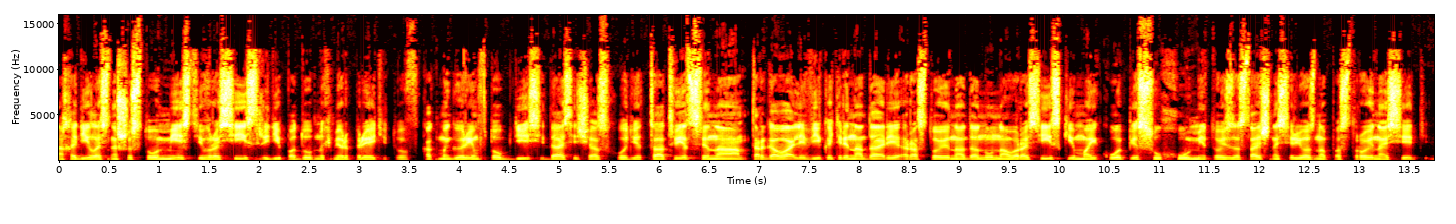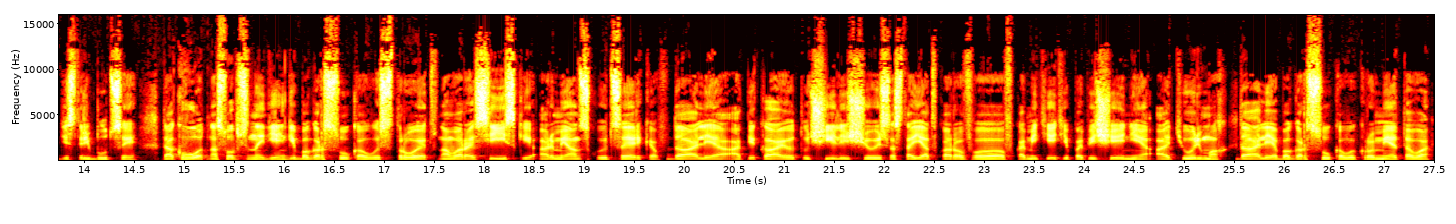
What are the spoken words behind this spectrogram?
находилась на шестом месте в России среди подобных мероприятий. То, как мы говорим, в топ-10 да, сейчас входит. Соответственно, торговали в Екатеринодаре, Ростове-на-Дону, Новороссийске, Майкопе, Сухуми. То есть достаточно серьезно построенная сеть дистрибуции. Так вот, на собственные деньги Багарсуковы строят в Новороссийске армянскую церковь, далее опекают училищу и состоят в, в, комитете попечения о тюрьмах. Далее Багарсуковы, кроме этого,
